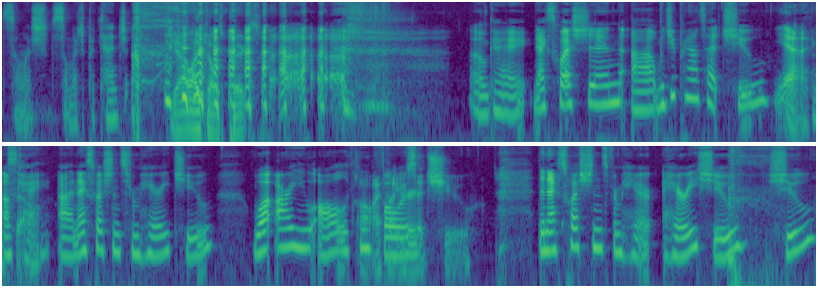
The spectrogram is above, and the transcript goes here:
So much so much potential. Yeah, I like those picks. Okay. Next question. Uh would you pronounce that Chu? yeah, I think so. Okay. Uh, next question's from Harry Chu. What are you all looking Oh, I thought you said shoe. The next question's from Har- Harry Shu. Shu?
